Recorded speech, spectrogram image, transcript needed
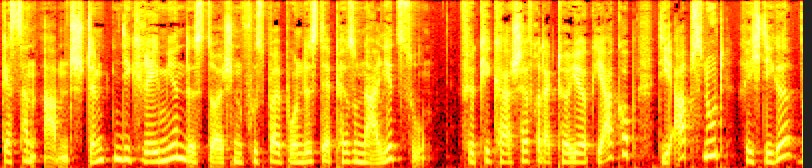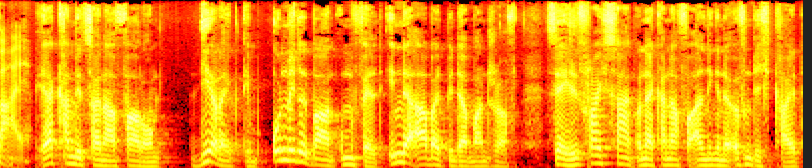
Gestern Abend stimmten die Gremien des Deutschen Fußballbundes der Personalie zu. Für Kicker-Chefredakteur Jörg Jakob die absolut richtige Wahl. Er kann mit seiner Erfahrung direkt im unmittelbaren Umfeld in der Arbeit mit der Mannschaft sehr hilfreich sein und er kann auch vor allen Dingen in der Öffentlichkeit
